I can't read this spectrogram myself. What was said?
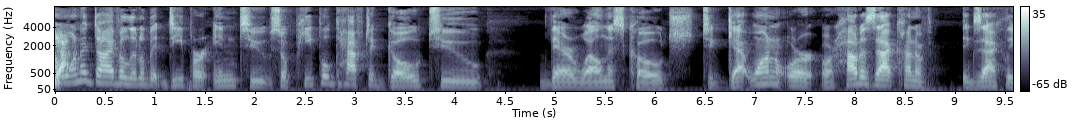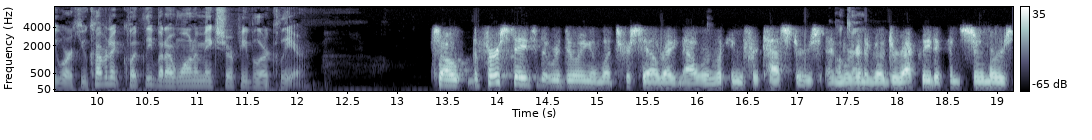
yeah. I want to dive a little bit deeper into so people have to go to their wellness coach to get one or or how does that kind of exactly work? You covered it quickly, but I want to make sure people are clear. So the first stage that we're doing and what's for sale right now, we're looking for testers and Okay. we're going to go directly to consumers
